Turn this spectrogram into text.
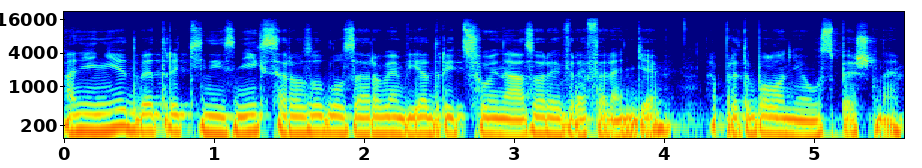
ani nie dve tretiny z nich sa rozhodlo zároveň vyjadriť svoj názor aj v referende a preto bolo neúspešné.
